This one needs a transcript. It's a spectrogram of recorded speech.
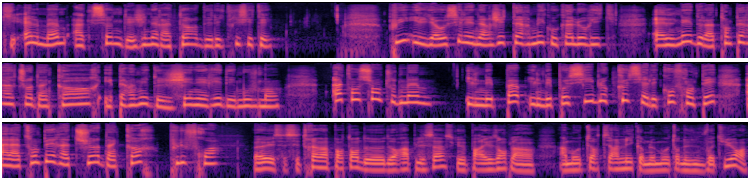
qui elles-mêmes actionnent des générateurs d'électricité. Puis, il y a aussi l'énergie thermique ou calorique. Elle naît de la température d'un corps et permet de générer des mouvements. Attention tout de même, il n'est pas, il n'est possible que si elle est confrontée à la température d'un corps plus froid. Oui, c'est très important de, de rappeler ça, parce que par exemple, un, un moteur thermique comme le moteur d'une voiture,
